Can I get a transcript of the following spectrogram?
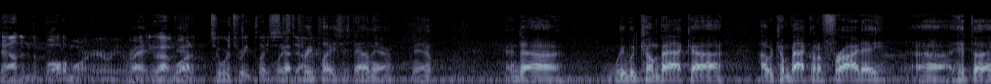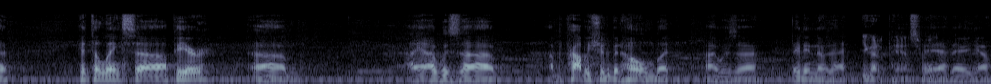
down in the Baltimore area, right? Right, You have yeah. what, two or three places We have down three there. places down there. Yeah, and uh, we would come back. Uh, I would come back on a Friday, uh, hit the hit the links uh, up here. Um, I, I was uh, I probably should have been home, but I was. Uh, they didn't know that. You got a pass, right? Yeah, there you go.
